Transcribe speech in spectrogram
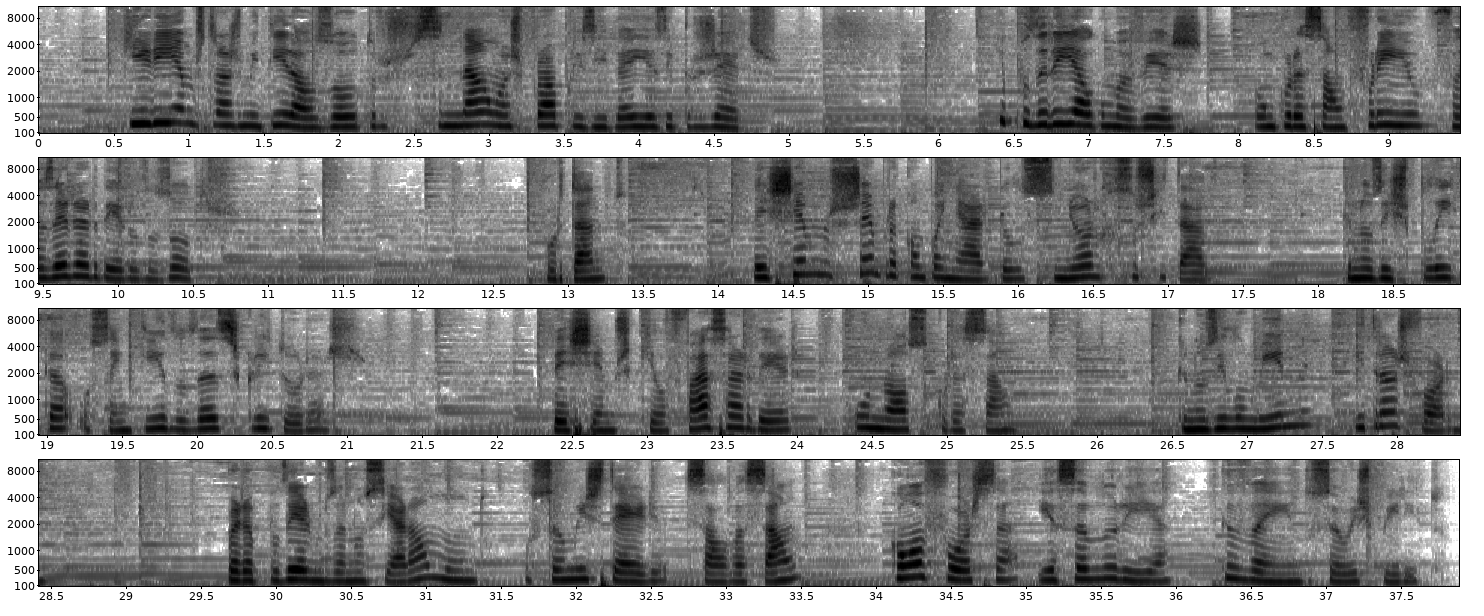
que iríamos transmitir aos outros senão as próprias ideias e projetos? Poderia alguma vez um coração frio fazer arder o dos outros? Portanto, deixemos-nos sempre acompanhar pelo Senhor ressuscitado, que nos explica o sentido das Escrituras. Deixemos que Ele faça arder o nosso coração, que nos ilumine e transforme, para podermos anunciar ao mundo o seu mistério de salvação com a força e a sabedoria que vêm do seu Espírito.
